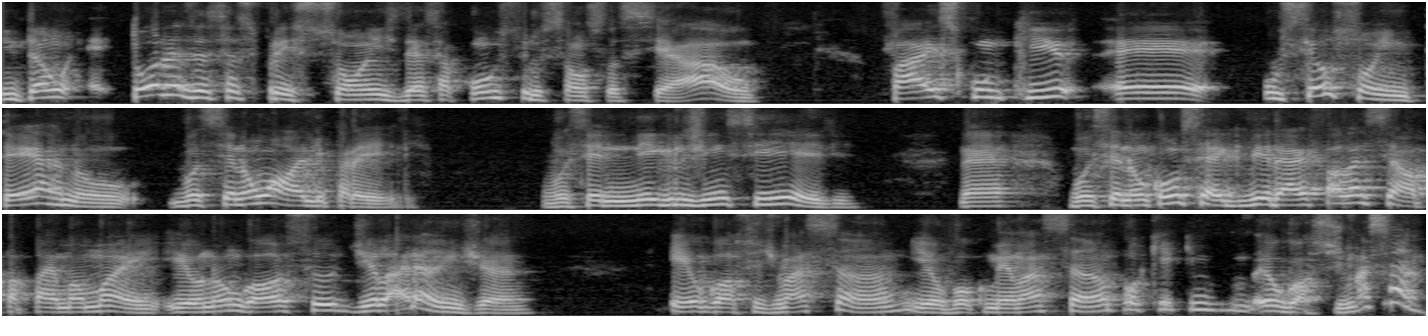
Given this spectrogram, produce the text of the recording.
Então, eh, todas essas pressões dessa construção social faz com que é, o seu sonho interno você não olhe para ele, você negligencie ele. Né? Você não consegue virar e falar assim: ó, papai e mamãe, eu não gosto de laranja. Eu gosto de maçã e eu vou comer maçã porque que eu gosto de maçã.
